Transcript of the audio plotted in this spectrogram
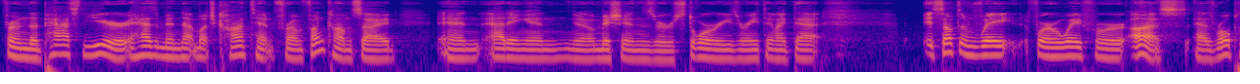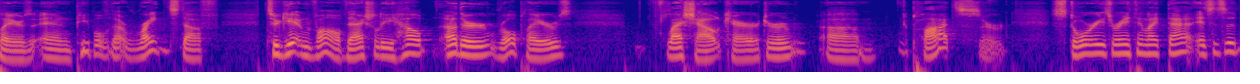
From the past year, it hasn't been that much content from Funcom side and adding in, you know, missions or stories or anything like that. It's something way for a way for us as role players and people that write stuff to get involved, to actually help other role players flesh out character um, plots or stories or anything like that. It's just a,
